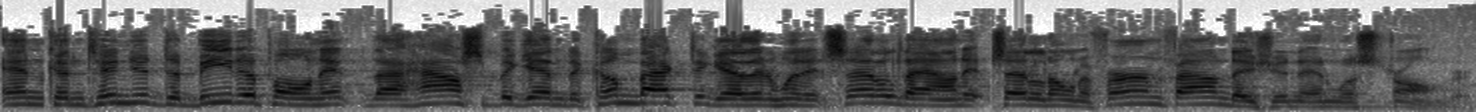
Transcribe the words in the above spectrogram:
and continued to beat upon it, the house began to come back together, and when it settled down, it settled on a firm foundation and was stronger.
